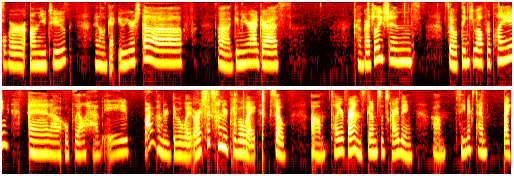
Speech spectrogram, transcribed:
or on YouTube, and I'll get you your stuff. Uh, give me your address. Congratulations. So, thank you all for playing, and uh, hopefully, I'll have a 500 giveaway or a 600 giveaway. So, um, tell your friends, get them subscribing. Um, see you next time. Bye.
